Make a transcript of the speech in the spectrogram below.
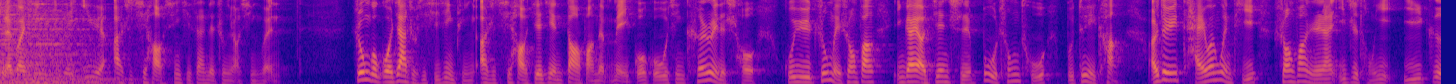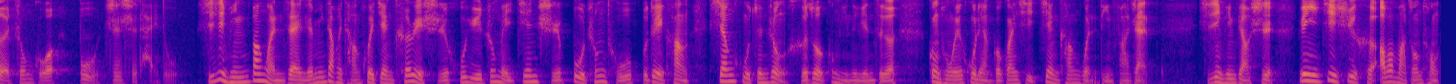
一起来关心今天一月二十七号星期三的重要新闻。中国国家主席习近平二十七号接见到访的美国国务卿科瑞的时候，呼吁中美双方应该要坚持不冲突、不对抗。而对于台湾问题，双方仍然一致同意一个中国，不支持台独。习近平傍晚在人民大会堂会见科瑞时，呼吁中美坚持不冲突、不对抗、相互尊重、合作共赢的原则，共同维护两国关系健康稳定发展。习近平表示，愿意继续和奥巴马总统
